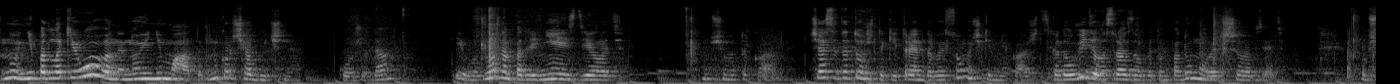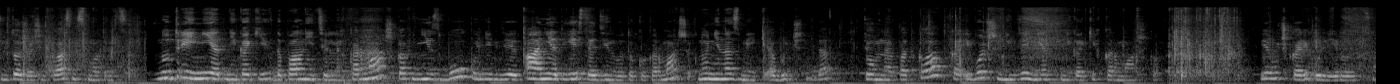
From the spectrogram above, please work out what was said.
ну, не подлакированный, но и не матовый. Ну, короче, обычная кожа, да. И вот, можно подлиннее сделать. В общем, вот такая. Сейчас это тоже такие трендовые сумочки, мне кажется. Когда увидела, сразу об этом подумала и решила взять. В общем, тоже очень классно смотрится. Внутри нет никаких дополнительных кармашков, ни сбоку, нигде. А, нет, есть один вот такой кармашек, но не на змейке, обычный, да? Темная подкладка, и больше нигде нет никаких кармашков. И ручка регулируется.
